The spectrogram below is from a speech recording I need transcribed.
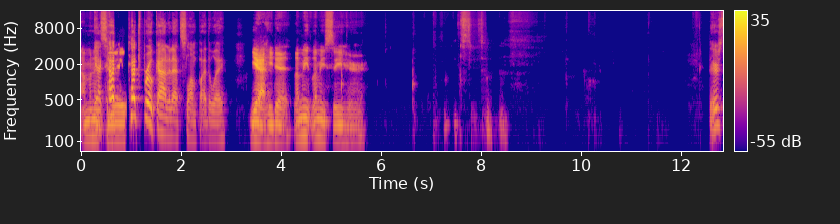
I'm gonna yeah. say, Kutch broke out of that slump, by the way. Yeah, he did. Let me let me see here. Let's see something. There's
